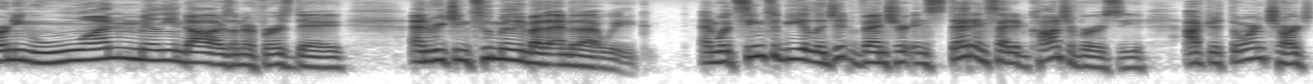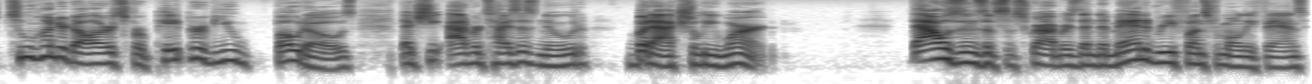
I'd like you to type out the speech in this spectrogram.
earning $1 million on her first day and reaching 2 million by the end of that week. And what seemed to be a legit venture instead incited controversy after Thorne charged $200 for pay per view photos that she advertised as nude, but actually weren't. Thousands of subscribers then demanded refunds from OnlyFans,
